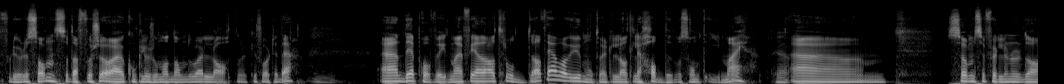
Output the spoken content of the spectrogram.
for du gjør det sånn. Så derfor så er jo konklusjonen at om du er lat når du ikke får til det. Eh, det påvirket meg, for jeg trodde at jeg var umotivert eller at jeg hadde noe sånt i meg. Ja. Eh, som selvfølgelig når du da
